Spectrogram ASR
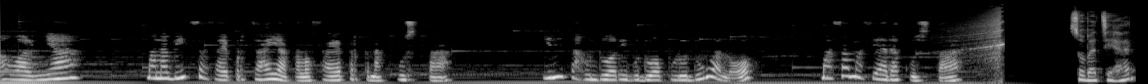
Awalnya, mana bisa saya percaya kalau saya terkena kusta. Ini tahun 2022 loh. Masa masih ada kusta? Sobat sehat,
